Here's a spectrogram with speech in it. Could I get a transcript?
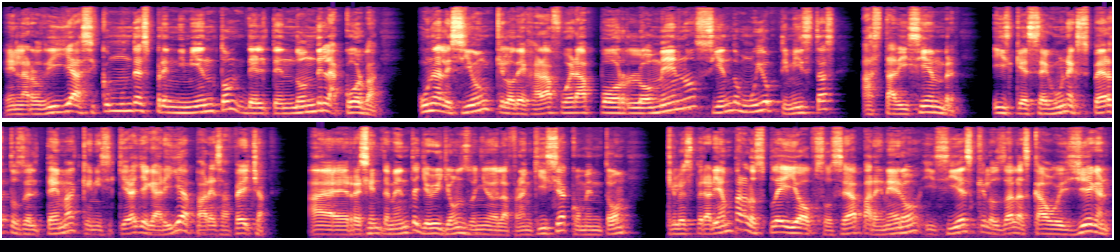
en la rodilla, así como un desprendimiento del tendón de la corva. Una lesión que lo dejará fuera por lo menos, siendo muy optimistas, hasta diciembre. Y que según expertos del tema, que ni siquiera llegaría para esa fecha. Eh, recientemente, Jerry Jones, dueño de la franquicia, comentó que lo esperarían para los playoffs, o sea, para enero, y si es que los Dallas Cowboys llegan,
